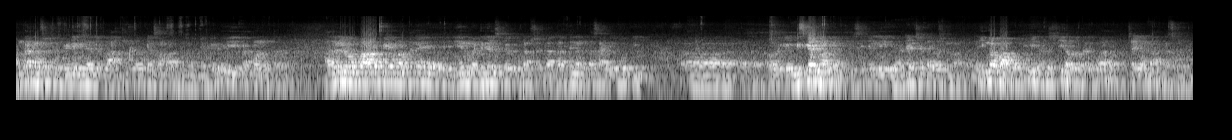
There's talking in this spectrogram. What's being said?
ಅಂಡರ್ ಕನ್ಸ್ಟ್ರಕ್ಷನ್ ಬಿಲ್ಡಿಂಗ್ ಕೆಲಸ ಮಾಡ್ತೀವಿ ಅಂತ ಹೇಳಿ ಕರ್ಕೊಂಡು ಹೋಗ್ತಾರೆ. ಅದರಲ್ಲಿ ಒಬ್ಬ ಆರೋಪಿ ಏನು ಮಾಡ್ತಾನೆ, ಏನು ಮೆಟೀರಿಯಲ್ಸ್ ಬೇಕು ಕನ್ಸ್ಟ್ರಕ್ಷನ್ ತರ್ತೀನಿ ಅಂತ ಸೈಡಿಗೆ ಹೋಗಿ ಅವರಿಗೆ ಮಿಸ್ಗೈಡ್ ಮಾಡ್ತಾರೆ ಬೇಸಿಕಲಿ ಅಟೆನ್ಷನ್ ಡೈವರ್ಷನ್ ಮಾಡ್ತಾರೆ ಇನ್ನೊಬ್ಬ ಆರೋಪಿ ಅದೃಷ್ಟಿ ಅವರ ಇರುವ ಚೈನನ್ನು ಹೋಗ್ತಾರೆ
